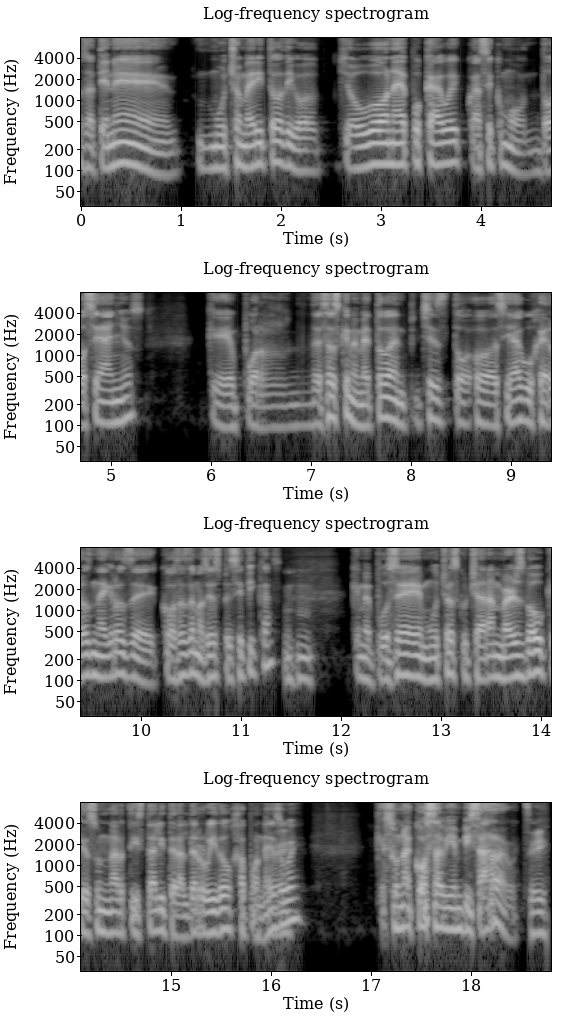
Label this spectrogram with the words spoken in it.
o sea, tiene mucho mérito. Digo, yo hubo una época, güey, hace como 12 años, que por de esas que me meto en pinches o así agujeros negros de cosas demasiado específicas, que me puse mucho a escuchar a Merzbow, que es un artista literal de ruido japonés, güey, que es una cosa bien bizarra, güey. Sí.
